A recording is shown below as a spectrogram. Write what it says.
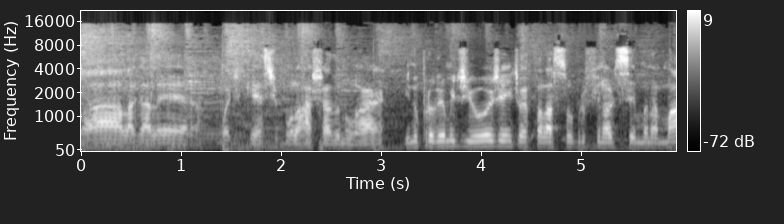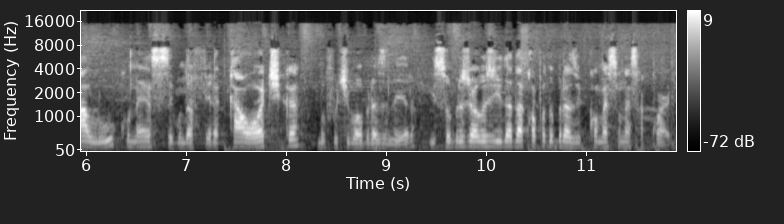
Fala galera, podcast Bola Rachada no ar. E no programa de hoje a gente vai falar sobre o final de semana maluco, né? Essa segunda-feira caótica no futebol brasileiro. E sobre os jogos de ida da Copa do Brasil que começam nessa quarta.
